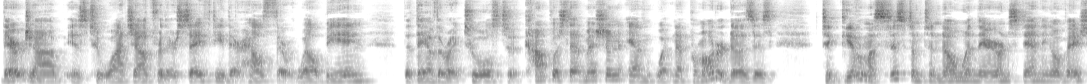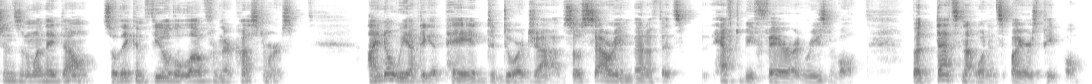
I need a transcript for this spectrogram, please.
their job is to watch out for their safety, their health, their well being, that they have the right tools to accomplish that mission. And what Net Promoter does is to give them a system to know when they earn standing ovations and when they don't, so they can feel the love from their customers. I know we have to get paid to do our job, so salary and benefits have to be fair and reasonable. But that's not what inspires people.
